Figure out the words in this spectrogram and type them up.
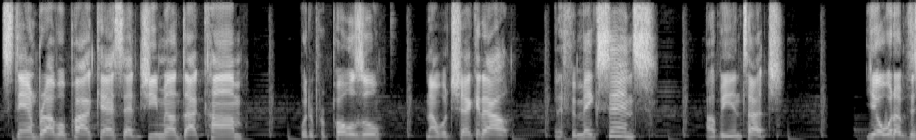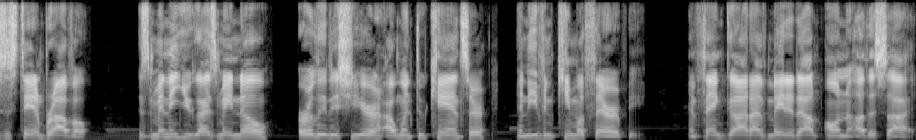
stanbravopodcast at gmail.com with a proposal, and I will check it out. And if it makes sense, I'll be in touch. Yo, what up? This is Stan Bravo. As many of you guys may know, early this year I went through cancer and even chemotherapy. And thank God I've made it out on the other side.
